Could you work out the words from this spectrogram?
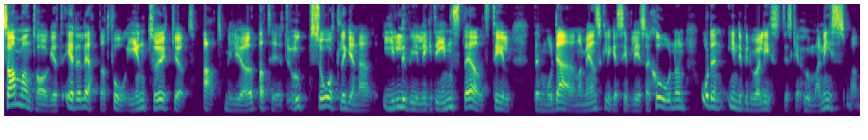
Sammantaget är det lätt att få intrycket att Miljöpartiet uppsåtligen är illvilligt inställt till den moderna mänskliga civilisationen och den individualistiska humanismen,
